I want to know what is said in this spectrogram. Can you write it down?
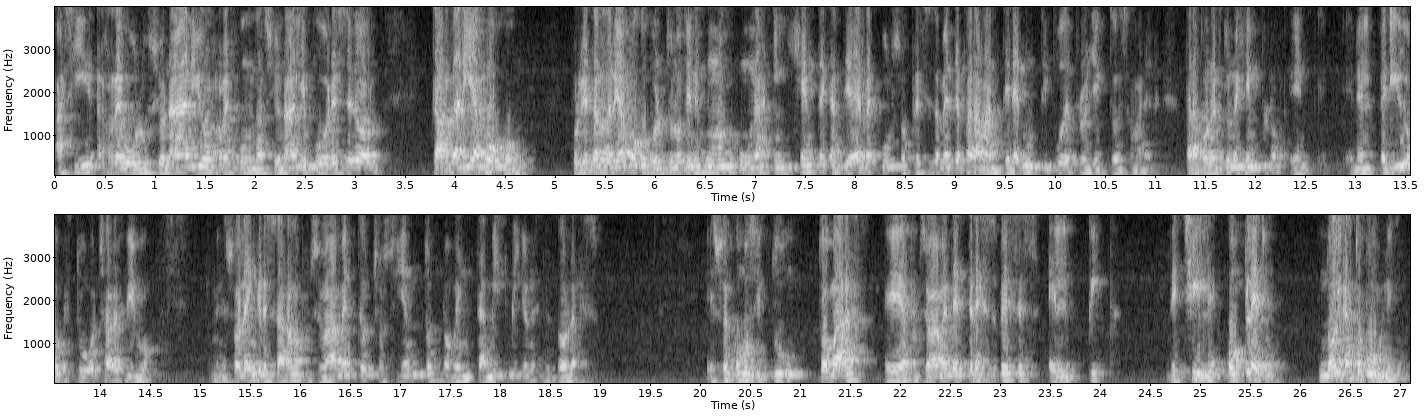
así revolucionario, refundacional y empobrecedor, tardaría poco. ¿Por qué tardaría poco? Porque tú no tienes una ingente cantidad de recursos precisamente para mantener un tipo de proyecto de esa manera. Para ponerte un ejemplo, en, en el periodo que estuvo Chávez vivo, en Venezuela ingresaron aproximadamente 890 mil millones de dólares. Eso es como si tú tomaras eh, aproximadamente tres veces el PIB de Chile completo, no el gasto público,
